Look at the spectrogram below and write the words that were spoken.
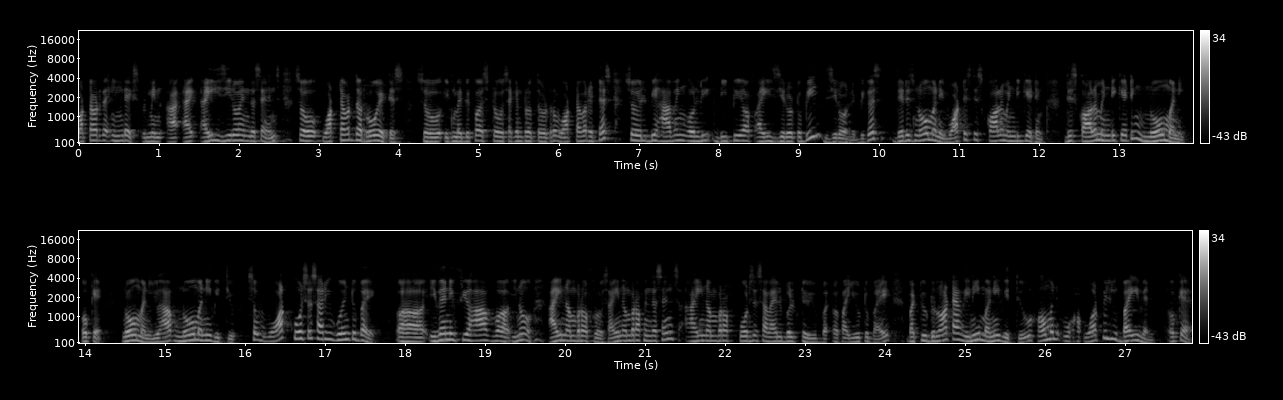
whatever the index i mean i i, I zero in the sense so whatever the row it is so it may be first row second row third row whatever it is so you'll be having only dp of i0 to be 0 only because because there is no money. What is this column indicating? This column indicating no money. Okay no money. You have no money with you. So what courses are you going to buy uh, even if you have uh, you know i number of rows i number of in the sense i number of courses available to you for you to buy but you do not have any money with you how many what will you buy even? Okay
